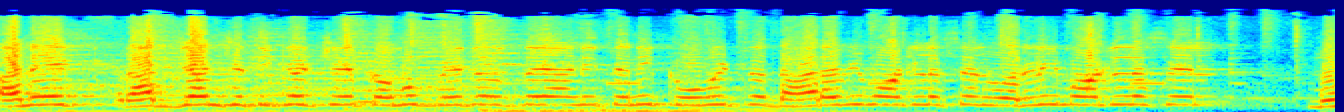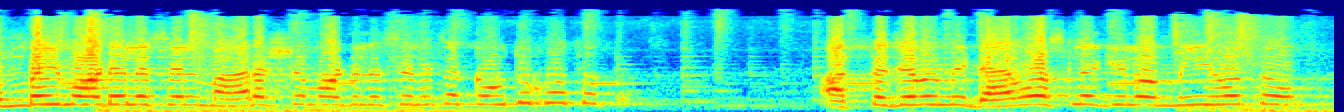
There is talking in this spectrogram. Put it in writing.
अनेक राज्यांचे तिकडचे प्रमुख भेटत होते आणि त्यांनी कोविडचं धारावी मॉडेल असेल वरळी मॉडेल असेल मुंबई मॉडेल असेल महाराष्ट्र मॉडेल असेल याचं कौतुक होत होतं. आता जेव्हा मी डायव्हर्सला गेलो मी होतो.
